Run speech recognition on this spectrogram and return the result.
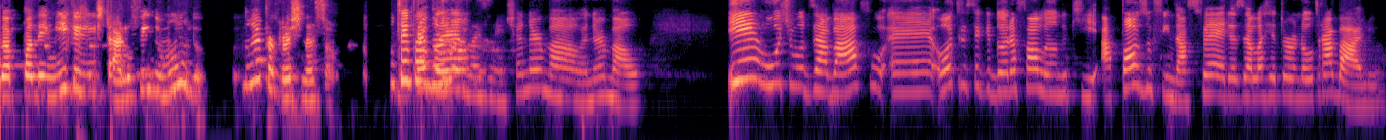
na pandemia que a gente está, no fim do mundo, não é procrastinação. Não tem problema, gente. É normal, é normal. E o último desabafo é outra seguidora falando que após o fim das férias ela retornou ao trabalho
